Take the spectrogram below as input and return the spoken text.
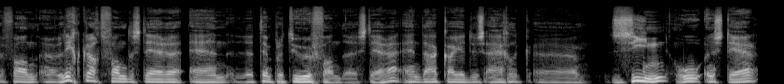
van eh, lichtkracht van de sterren en de temperatuur van de sterren. En daar kan je dus eigenlijk zien hoe een ster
